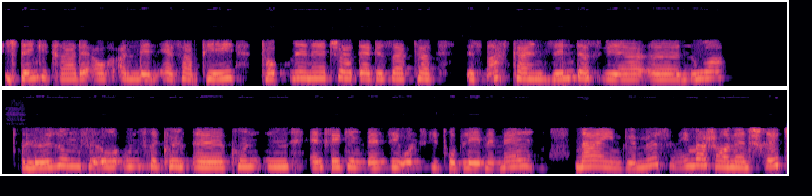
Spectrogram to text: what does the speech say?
ich denke gerade auch an den SAP Top-Manager, der gesagt hat, es macht keinen Sinn, dass wir äh, nur Lösungen für unsere äh, Kunden entwickeln, wenn sie uns die Probleme melden. Nein, wir müssen immer schon einen Schritt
